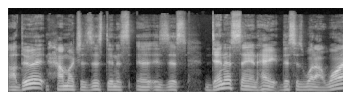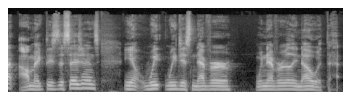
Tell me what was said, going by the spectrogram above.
I'll do it." How much is this Dennis? Uh, is this Dennis saying, "Hey, this is what I want. I'll make these decisions." You know, we we just never we never really know with that.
